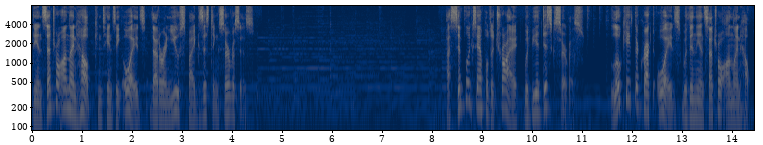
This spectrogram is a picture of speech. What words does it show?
The N-central Online Help contains the OIDs that are in use by existing services. A simple example to try would be a disk service. Locate the correct OIDs within the N-central Online Help.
